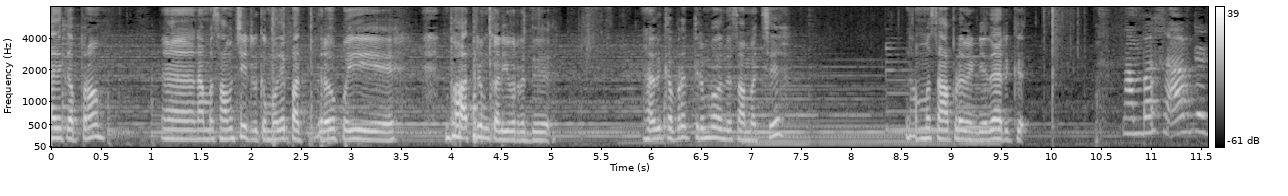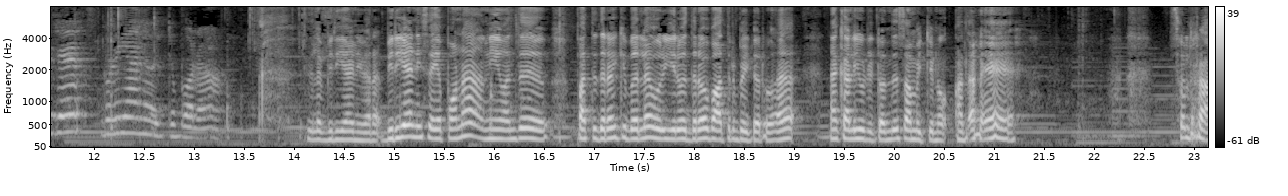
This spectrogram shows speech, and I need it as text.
அதுக்கப்புறம் நம்ம சமைச்சிட்டு இருக்கும் போதே பத்து தடவை போய் பாத்ரூம் கழுவிடுறது. அதுக்கப்புறம் திரும்ப வந்து சமைச்சு நம்ம சாப்பிட வேண்டியதாக இருக்குது நம்ம சாப்பிட்டுட்டு பிரியாணி வைக்க போறோம். இதில் பிரியாணி வேற. பிரியாணி செய்ய போனால் நீ வந்து பத்து தடவைக்கு பதிலாக ஒரு இருபது தடவை பாத்ரூம் போயிட்டு வருவ. நான் கழுவி விட்டுட்டு வந்து சமைக்கணும். அதானே? சொல்கிறா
